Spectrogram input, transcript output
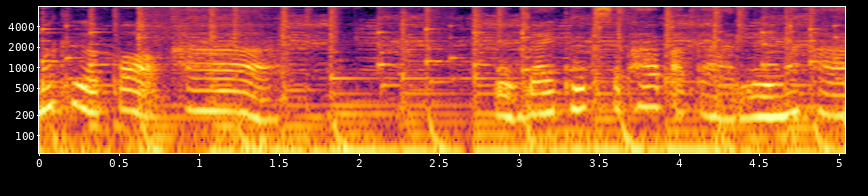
มะเขือเปราะค่ะ ปลูกได้ทุกสภาพอากาศเลยนะคะ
